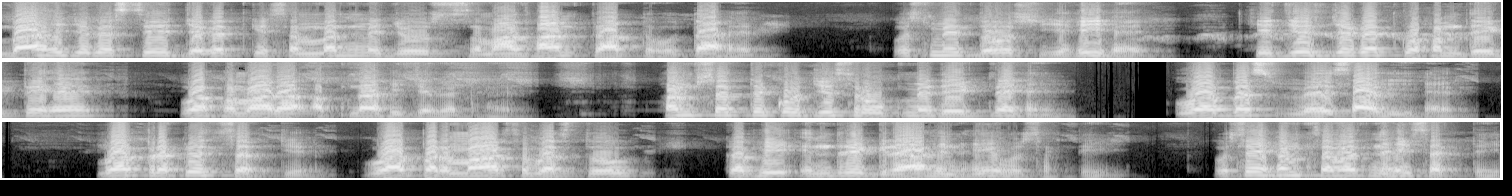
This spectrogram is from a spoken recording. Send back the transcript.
बाह्य जगत से जगत के संबंध में जो समाधान प्राप्त होता है, उसमें दोष यही है कि जिस जगत को हम देखते हैं, वह हमारा अपना ही जगत है। हम सत्य को जिस रूप में देखते हैं, वह बस वैसा ही है। वह प्रकृत सत्य, वह परमार्थ वस्तु कभी इंद्रिय ग्राह्य नहीं हो सकती। उसे हम समझ नहीं सकते,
